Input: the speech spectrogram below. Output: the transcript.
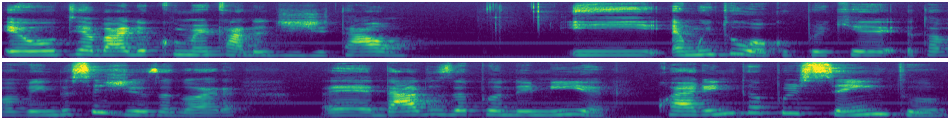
Eu trabalho com mercado digital e é muito louco, porque eu tava vendo esses dias agora, é, dados da pandemia, 40%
